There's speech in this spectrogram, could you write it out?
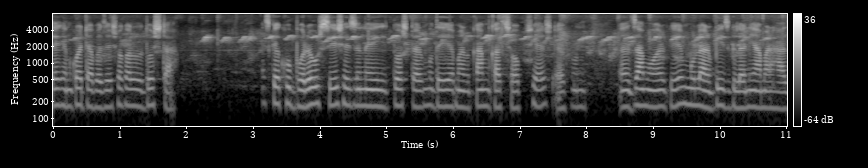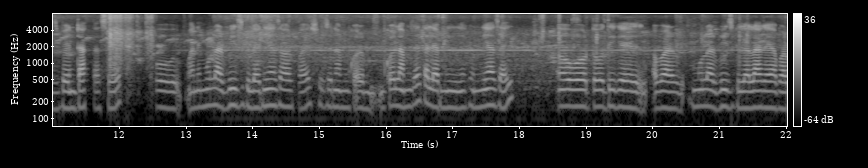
দেখেন কয়টা বাজে সকাল দশটা। আজকে খুব ভোরে উঠছি সেই জন্য এই দশটার মধ্যেই আমার কাম কাজ সব শেষ। এখন যাব আর কি। মূলার বীজগুলা নিয়ে আমার হাজবেন্ড ডাকতেছে। ও মানে মূলার বীজগুলা নিয়ে যাওয়ার পর সেই জন্য আমি কইলাম যে তাহলে আমি এখন নিয়ে যাই। ও তো ওদিকে আবার মূলার বীজগুলা লাগাই আবার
